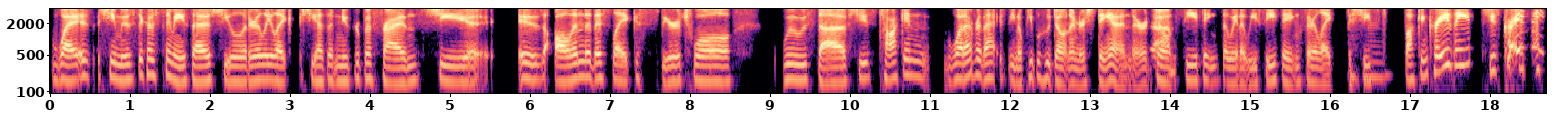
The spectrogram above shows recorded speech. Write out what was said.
what is she moves to Costa Mesa? She literally like she has a new group of friends. She is all into this like spiritual woo stuff. She's talking whatever that you know, people who don't understand or Yeah. don't see things the way that we see things. They're like, she's Mhm. fucking crazy. She's crazy.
